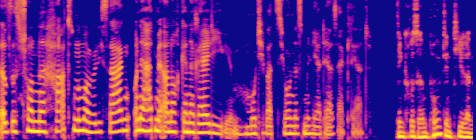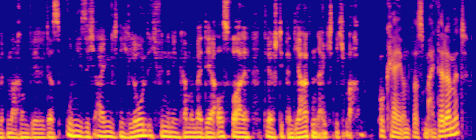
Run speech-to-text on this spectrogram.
Das ist schon eine harte Nummer, würde ich sagen. Und er hat mir auch noch generell die Motivation des Milliardärs erklärt. Den größeren Punkt, den Thiel damit machen will, dass Uni sich eigentlich nicht lohnt, ich finde, den kann man bei der Auswahl der Stipendiaten eigentlich nicht machen. Okay, und was meint er damit?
